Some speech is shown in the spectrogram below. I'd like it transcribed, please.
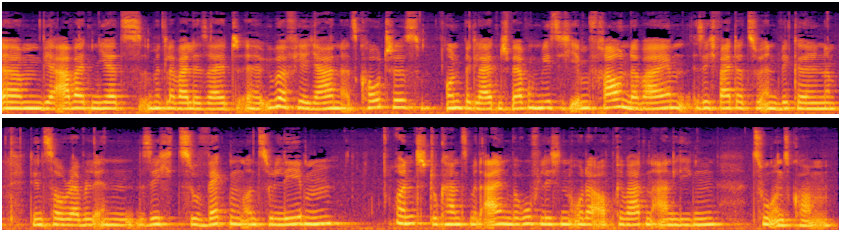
Ähm, wir arbeiten jetzt mittlerweile seit äh, über vier Jahren als Coaches und begleiten schwerpunktmäßig eben Frauen dabei, sich weiterzuentwickeln, den Soul Rebel in sich zu wecken und zu leben. Und du kannst mit allen beruflichen oder auch privaten Anliegen zu uns kommen.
